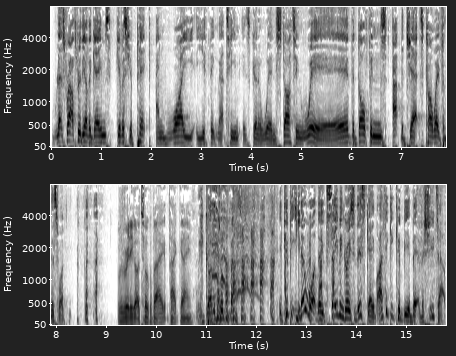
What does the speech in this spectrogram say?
let's route through the other games. Give us your pick and why you think that team is going to win. Starting with the Dolphins at the Jets. Can't wait for this one. We've really got to talk about that game. We've got to talk about. it could be. You know what? The saving grace of this game, I think it could be a bit of a shootout.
